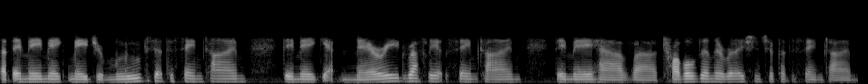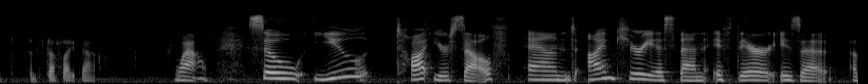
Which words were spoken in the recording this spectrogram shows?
That they may make major moves at the same time. They may get married roughly at the same time. They may have uh, troubles in their relationship at the same time and stuff like that. Wow. So you taught yourself and i'm curious then if there is a, a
